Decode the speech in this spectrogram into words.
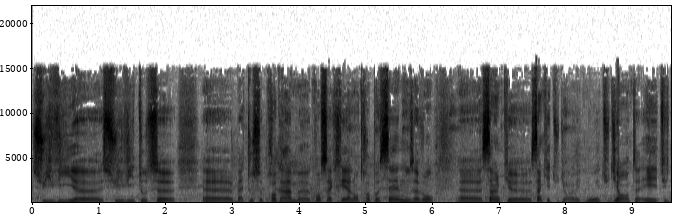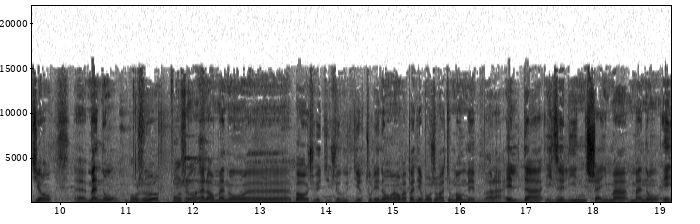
suivi, euh, suivi tout, ce, euh, ben, tout ce programme consacré à l'Anthropocène. Nous avons cinq, cinq, étudiants avec nous, étudiantes et étudiants. Manon, bonjour. Bonjour. Alors Manon, bon, je vais, je vais, vous dire tous les noms, hein, on va pas dire bonjour à tout le monde, mais voilà, Elda, Iseline, Shaima, Manon et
